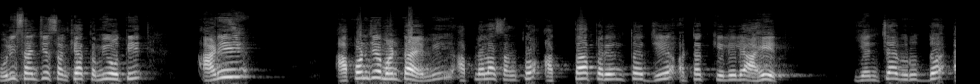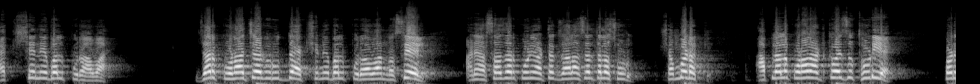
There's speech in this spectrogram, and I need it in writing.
पोलिसांची संख्या कमी होती आणि आपण जे म्हणताय मी आपल्याला सांगतो आतापर्यंत जे अटक केलेले आहेत यांच्या विरुद्ध ऍक्शनेबल पुरावा आहे. जर कोणाच्या विरुद्ध ऍक्शनेबल पुरावा नसेल आणि असा जर कोणी अटक झाला असेल त्याला सोडू. शंभर टक्के. आपल्याला कोणाला अटकवायचं थोडी आहे. पण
